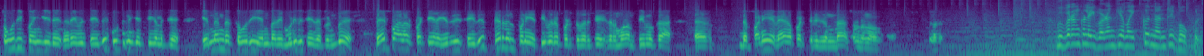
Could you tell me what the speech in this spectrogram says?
தொகுதி பங்கீடு நிறைவு செய்து கூட்டணி கட்சிகளுக்கு எந்தெந்த தொகுதி என்பதை முடிவு செய்த பின்பு வேட்பாளர் பட்டியலை இறுதி செய்து தேர்தல் பணியை தீவிரப்படுத்துவதற்கு இதன் மூலம் திமுக அஹ், இந்த பணியை வேகப்படுத்திருக்குன்னு தான் சொல்லணும். விவரங்களை வழங்கியமைக்கு நன்றி கோகுல்.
